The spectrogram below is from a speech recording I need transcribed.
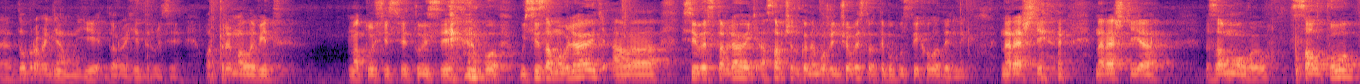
Е, Доброго дня, мої дорогі друзі. Отримали від матусі світусі, бо усі замовляють, а всі виставляють, а Савченко не може нічого виставити, бо пустий холодильник. Нарешті, нарешті я замовив салко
